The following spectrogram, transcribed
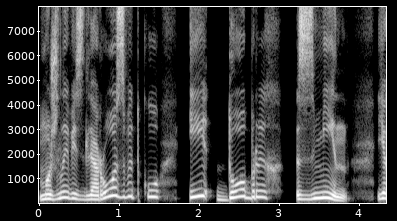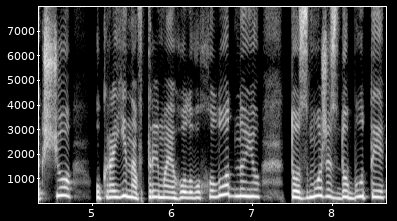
можливість для розвитку і добрих змін. Якщо Україна втримає голову холодною, то зможе здобути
